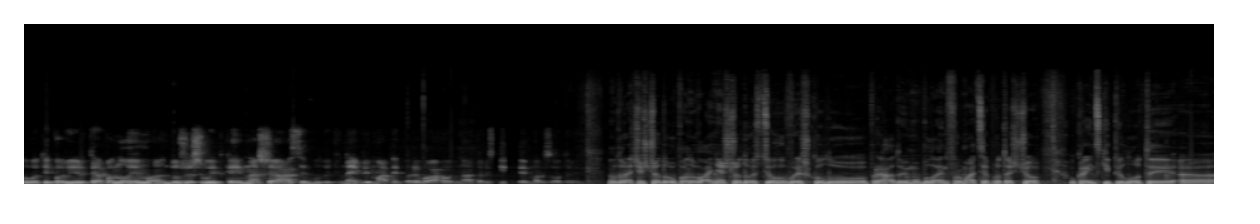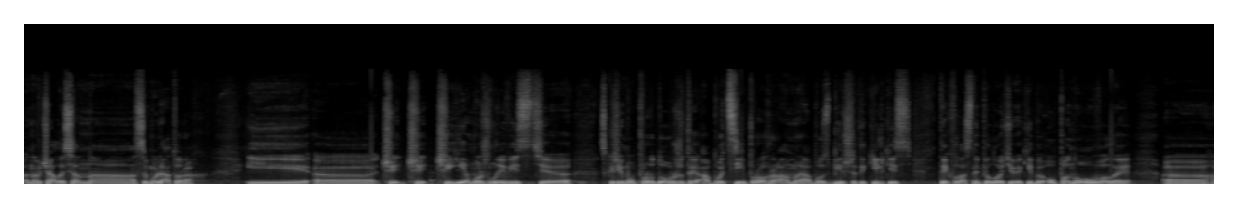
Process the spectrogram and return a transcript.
От і повірте, опануємо дуже швидко, і наші аси будуть в небі мати перевагу над російською мерзотою. Ну, до речі, щодо опанування, щодо ось цього вишколу, пригадуємо, була інформація про те, що українські пілоти е, навчалися на симуляторах. І е, чи, чи, чи є можливість, е, скажімо, продовжити або ці програми, або збільшити кількість тих власне пілотів, які би опановували е,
